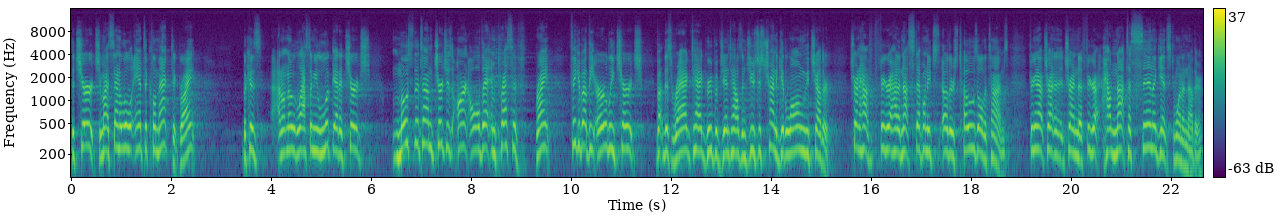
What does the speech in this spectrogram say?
The church. It might sound a little anticlimactic, right? Because I don't know the last time you looked at a church, most of the time churches aren't all that impressive, right? Think about the early church, about this ragtag group of Gentiles and Jews just trying to get along with each other, trying to figure out how to not step on each other's toes all the times, figuring out trying to, trying to figure out how not to sin against one another.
